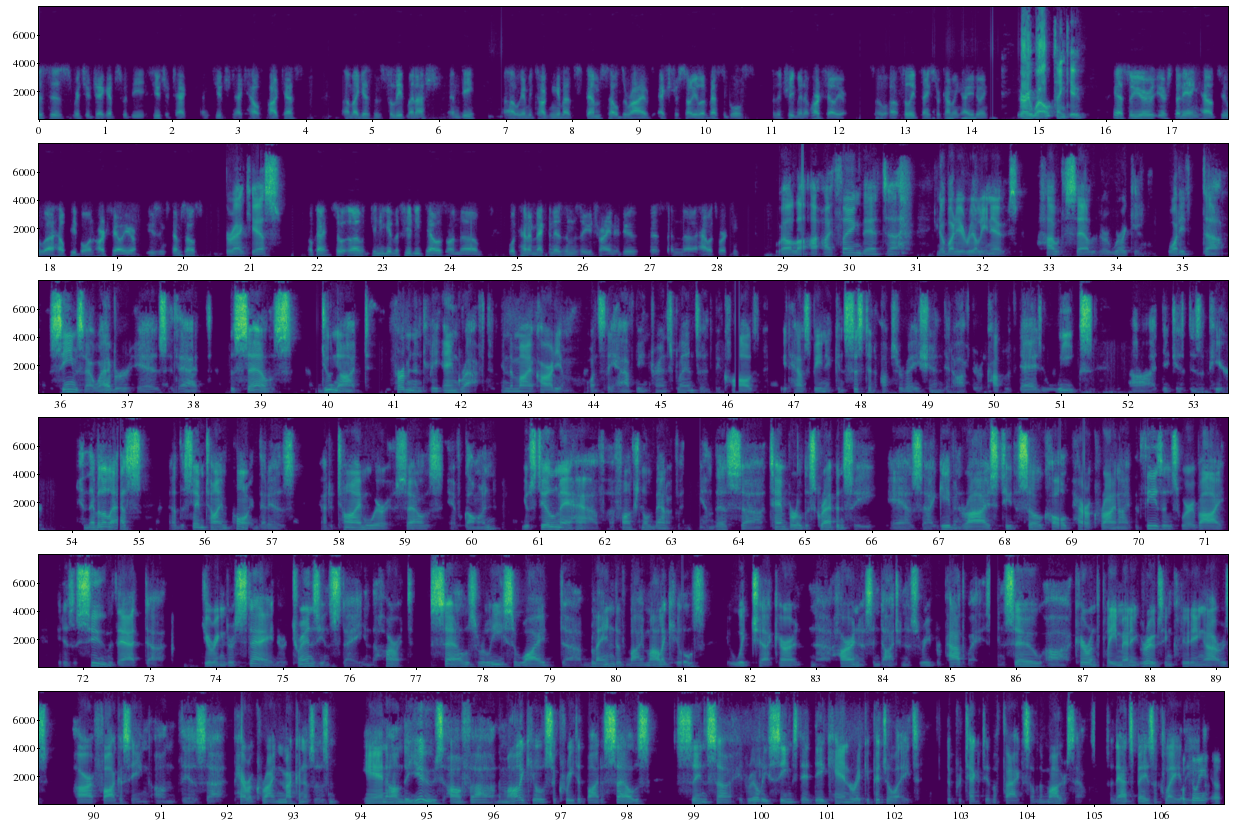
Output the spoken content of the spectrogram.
This is Richard Jacobs with the Future Tech and Future Tech Health podcast. Um, my guest is Philippe Menasché, MD. Uh, we're going to be talking about stem cell derived extracellular vesicles for the treatment of heart failure. So, uh, Philippe, thanks for coming. How are you doing? Very well, thank you. Yeah, so you're you're studying how to uh, help people in heart failure using stem cells. Correct. Yes. Okay, so uh, can you give a few details on uh, what kind of mechanisms are you trying to do this and uh, how it's working? Well, uh, I, think that uh, nobody really knows how the cells are working. What it uh, seems, however, is that the cells do not permanently engraft in the myocardium once they have been transplanted because it has been a consistent observation that after a couple of days or weeks, uh, they just disappear. And nevertheless, at the same time point, that is, at a time where cells have gone, you still may have a functional benefit. And this uh, temporal discrepancy has uh, given rise to the so called paracrine hypothesis, whereby it is assumed that uh, during their stay, their transient stay in the heart, cells release a wide uh, blend of biomolecules which uh, can uh, harness endogenous repair pathways. And so uh, currently many groups, including ours, are focusing on this uh, paracrine mechanism and on the use of uh, the molecules secreted by the cells since uh, it really seems that they can recapitulate the protective effects of the mother cells. So that's basically Well, the can we? Uh,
